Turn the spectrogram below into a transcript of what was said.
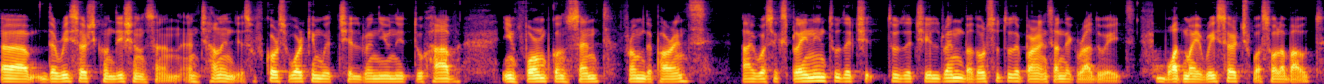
uh, the research conditions and, and, challenges. Of course, working with children, you need to have informed consent from the parents. I was explaining to the to the children, but also to the parents and the graduates, what my research was all about.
